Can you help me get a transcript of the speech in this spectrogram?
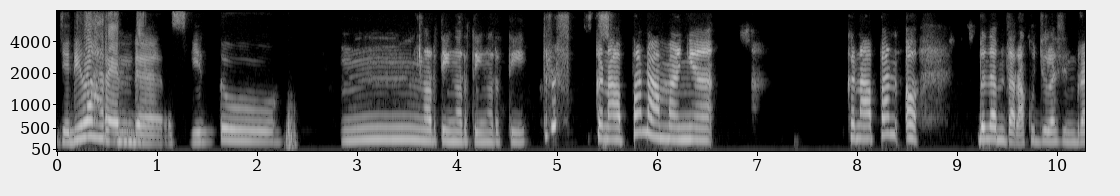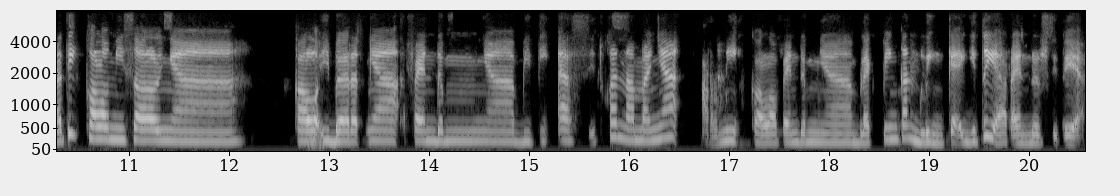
Jadilah hmm. renders hmm. gitu. Hmm ngerti ngerti ngerti. Terus kenapa namanya kenapa oh bentar-bentar aku jelasin. Berarti kalau misalnya kalau ibaratnya fandomnya BTS itu kan namanya ARMY. Kalau fandomnya Blackpink kan Blink kayak gitu ya renders itu ya.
